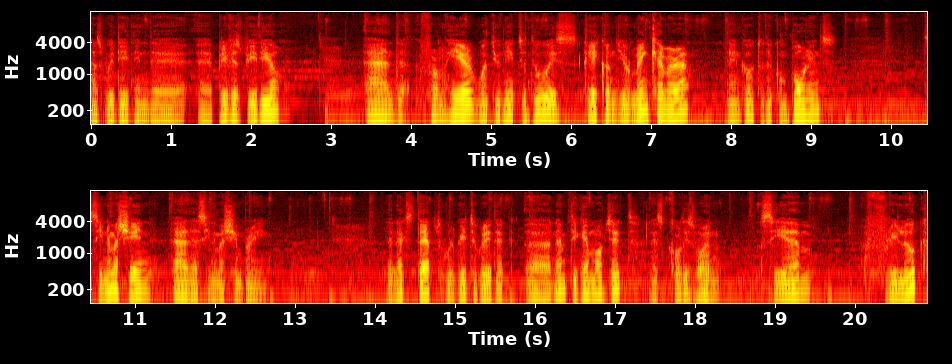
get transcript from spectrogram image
as we did in the uh, previous video and from here what you need to do is click on your main camera then go to the components Cinemachine add a Cinemachine brain. The next step will be to create a, uh, an empty game object. Let's call this one CM free look.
